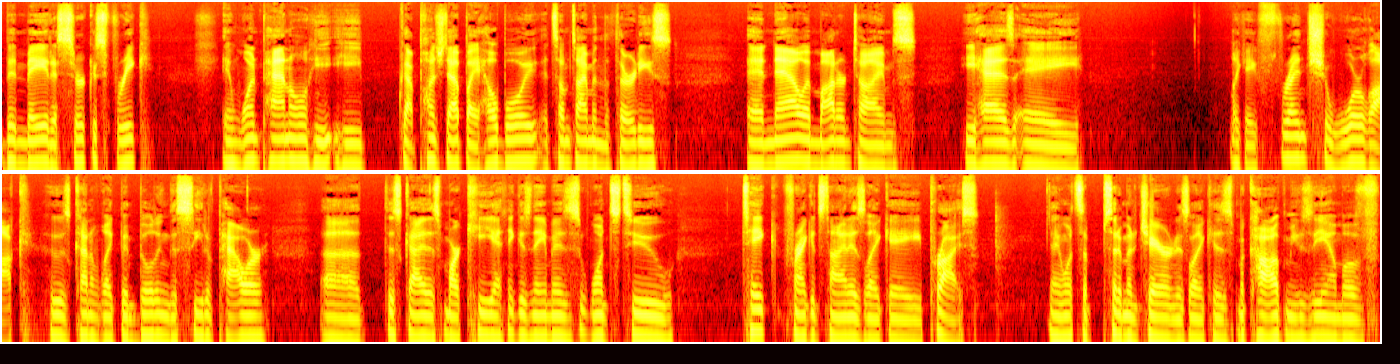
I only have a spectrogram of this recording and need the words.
been made a circus freak. In one panel, he he got punched out by Hellboy at some time in the 30s, and now in modern times, he has a like a French warlock who's kind of like been building the seat of power. Uh, this guy, this Marquis, I think his name is, wants to take Frankenstein as like a prize. And wants to sit him in a chair and is like his macabre museum of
